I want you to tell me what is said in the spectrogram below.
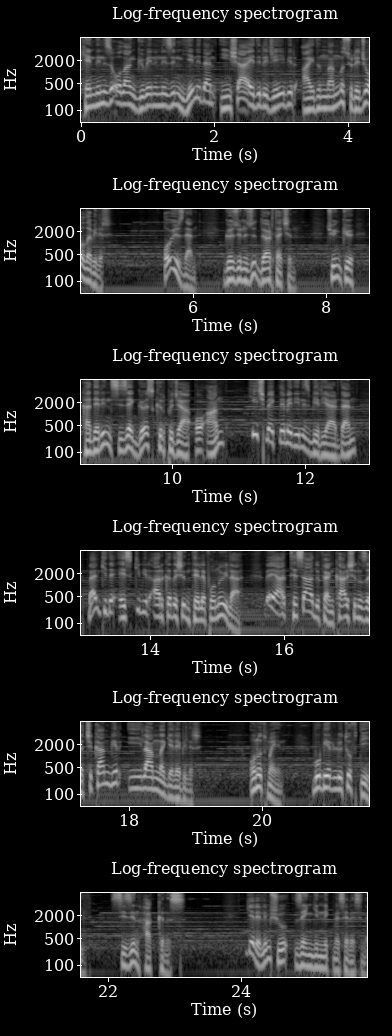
kendinize olan güveninizin yeniden inşa edileceği bir aydınlanma süreci olabilir. O yüzden gözünüzü dört açın. Çünkü kaderin size göz kırpacağı o an, hiç beklemediğiniz bir yerden, belki de eski bir arkadaşın telefonuyla veya tesadüfen karşınıza çıkan bir ilanla gelebilir. Unutmayın, bu bir lütuf değil, sizin hakkınız. Gelelim şu zenginlik meselesine.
